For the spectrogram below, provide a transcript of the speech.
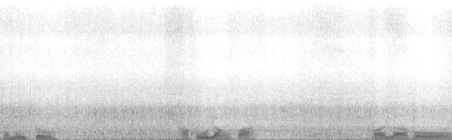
Ano ito? Ah, kulang pa. Kala ko.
